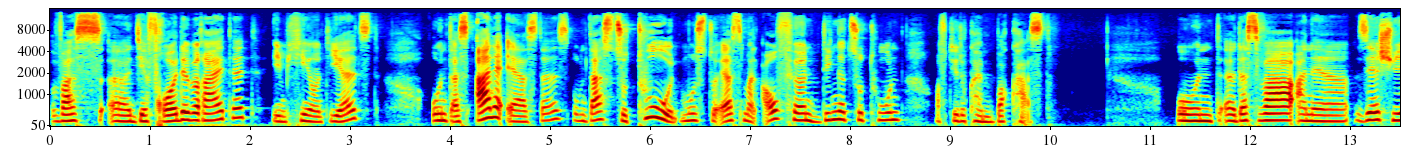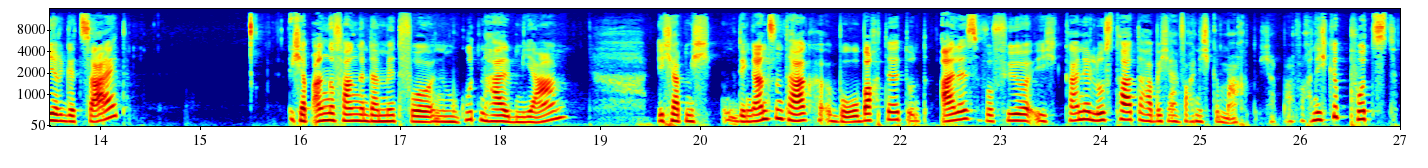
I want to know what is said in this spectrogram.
was äh, dir Freude bereitet, im Hier und Jetzt und als allererstes, um das zu tun, musst du erstmal aufhören, Dinge zu tun, auf die du keinen Bock hast. Und äh, das war eine sehr schwierige Zeit. Ich habe angefangen damit vor einem guten halben Jahr. Ich habe mich den ganzen Tag beobachtet und alles, wofür ich keine Lust hatte, habe ich einfach nicht gemacht. Ich habe einfach nicht geputzt,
